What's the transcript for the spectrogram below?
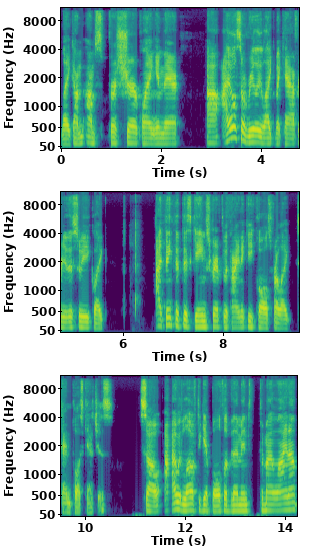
Like I'm, I'm for sure playing him there. Uh, I also really like McCaffrey this week. Like I think that this game script with Heinicke calls for like 10 plus catches. So I would love to get both of them into my lineup.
